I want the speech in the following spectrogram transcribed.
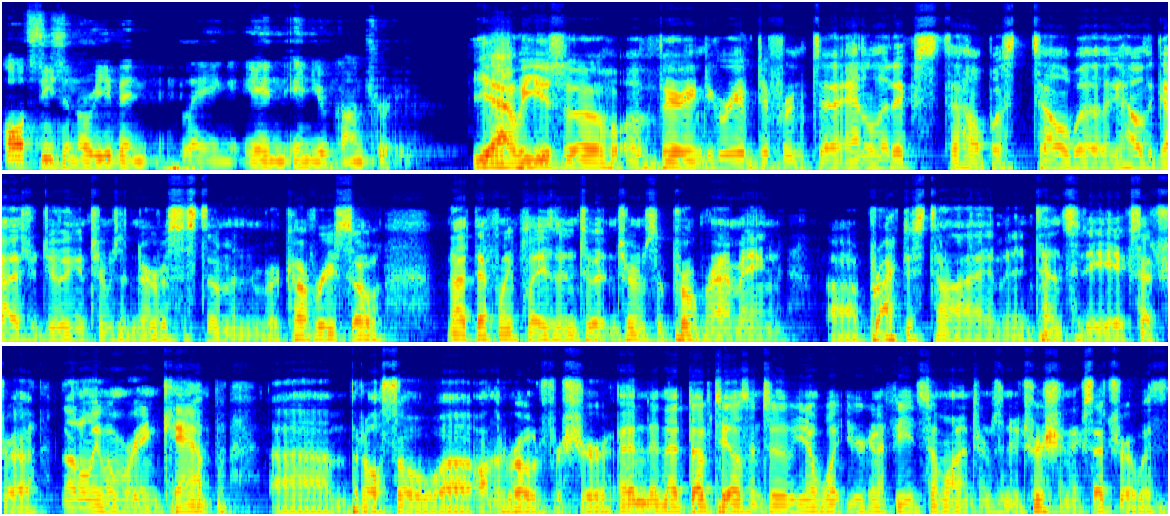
off season or even playing in in your country. Yeah, we use a, a varying degree of different uh, analytics to help us tell whether, how the guys are doing in terms of nervous system and recovery. So that definitely plays into it in terms of programming uh, practice time and intensity, etc. Not only when we're in camp, um, but also uh, on the road for sure. And and that dovetails into you know what you're going to feed someone in terms of nutrition, etc. With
